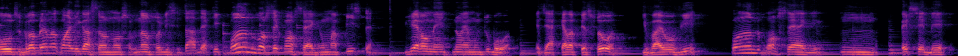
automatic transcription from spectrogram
Outro problema com a ligação não solicitada é que quando você consegue uma pista, geralmente não é muito boa. Quer dizer, aquela pessoa que vai ouvir, quando consegue hum, perceber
